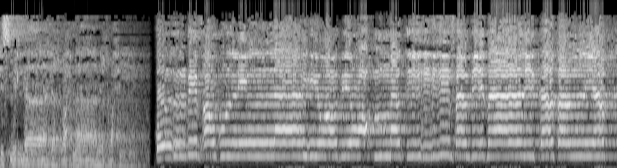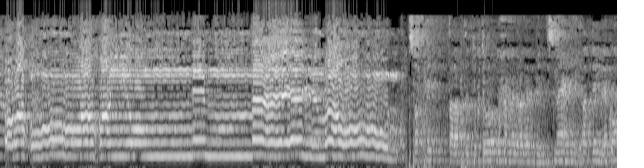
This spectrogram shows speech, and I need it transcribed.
بسم الله الرحمن الرحيم. قل بفضل الله وبرحمته فبذلك فليفرحوا وخير مما يجمعون. صفحة طلبة الدكتور محمد رجب بن إسماعيل يقدم لكم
